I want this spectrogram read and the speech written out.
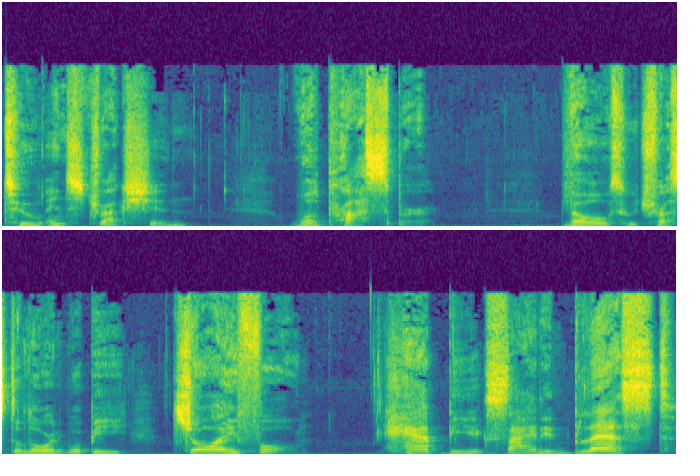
to instruction will prosper. Those who trust the Lord will be joyful, happy, excited, blessed.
